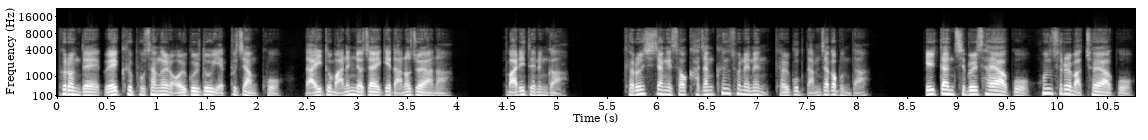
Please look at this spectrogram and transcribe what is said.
그런데 왜 그 보상을 얼굴도 예쁘지 않고 나이도 많은 여자에게 나눠줘야 하나? 말이 되는가? 결혼시장에서 가장 큰 손해는 결국 남자가 본다. 일단 집을 사야 하고 혼수를 맞춰야 하고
